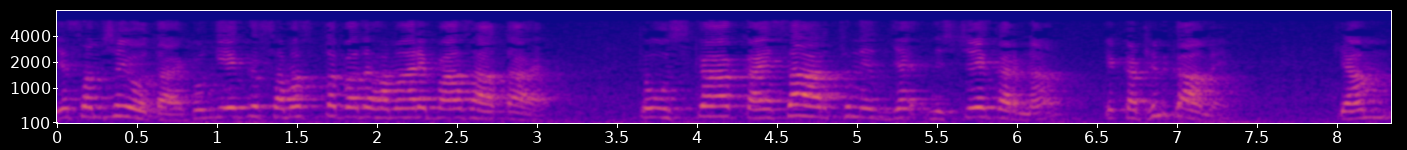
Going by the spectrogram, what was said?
यह संशय होता है, क्योंकि एक समस्त पद हमारे पास आता है। तो उसका कैसा अर्थ निश्चय करना, ये कठिन काम है कि हम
